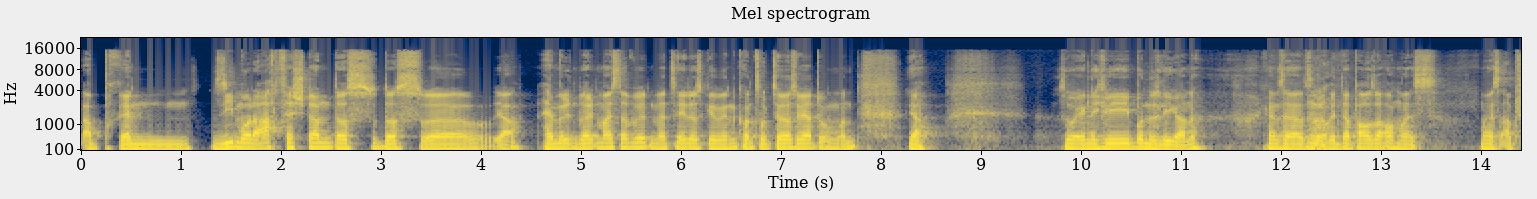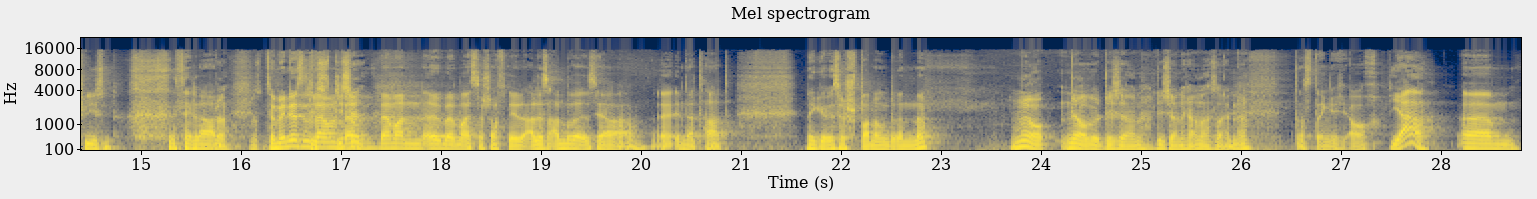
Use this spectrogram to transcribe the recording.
ab Rennen sieben oder acht feststand, dass, dass äh, ja, Hamilton Weltmeister wird, Mercedes gewinnt Konstrukteurswertung und ja, so ähnlich wie Bundesliga, ne? Kannst ja zur Ja. Winterpause auch meist, mal jetzt abschließen, den Laden. Ja, Zumindest wenn man, die- wenn, wenn man äh, über Meisterschaft redet. Alles andere ist ja äh, in der Tat eine gewisse Spannung drin, ne? Ja, ja, wird dies Jahr, dies Jahr nicht anders sein, ne? Das denke ich auch. Ja, ähm,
